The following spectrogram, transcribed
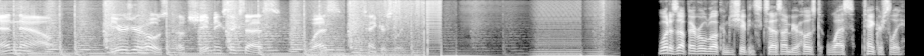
And now, here's your host of Shaping Success, Wes Tankersley. What is up, everyone? Welcome to Shaping Success. I'm your host, Wes Tankersley.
